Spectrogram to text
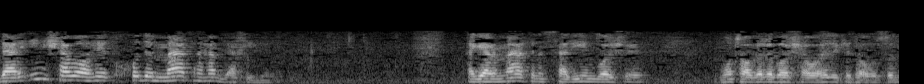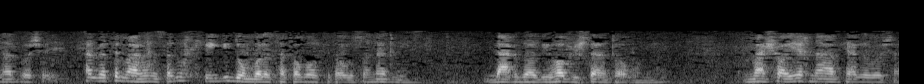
در این شواهد خود متن هم دخیله. اگر متن سلیم باشه مطابق با شواهد کتاب و سنت باشه. البته مرحوم صدوق خیلی دنبال تطابق کتاب و سنت نیست. بغدادی ها بیشتر انتاقونی مشایخ نقل کرده باشن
